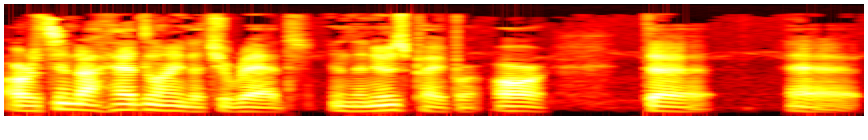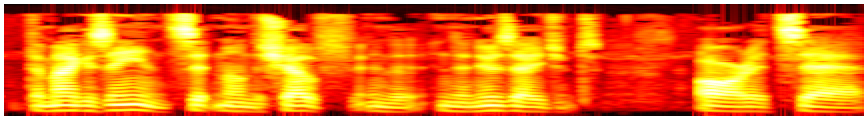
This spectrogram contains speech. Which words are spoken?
Or it's in that headline that you read in the newspaper. Or the, uh, the magazine sitting on the shelf in the, in the newsagent. Or it's, uh,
